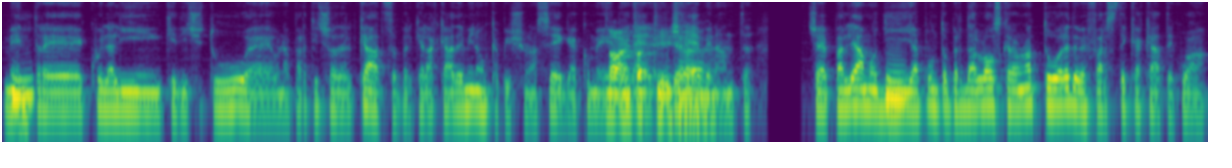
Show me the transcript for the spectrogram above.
mentre mm. quella lì che dici tu è una particcia del cazzo perché l'Academy non capisce una sega, è come no, The, infatti, The cioè... Revenant. Cioè, parliamo di mm. appunto per dar l'Oscar a un attore deve fare ste cacate qua.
